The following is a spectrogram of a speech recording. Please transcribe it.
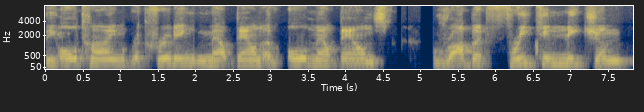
the all-time recruiting meltdown of all meltdowns, Robert freaking Meachem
